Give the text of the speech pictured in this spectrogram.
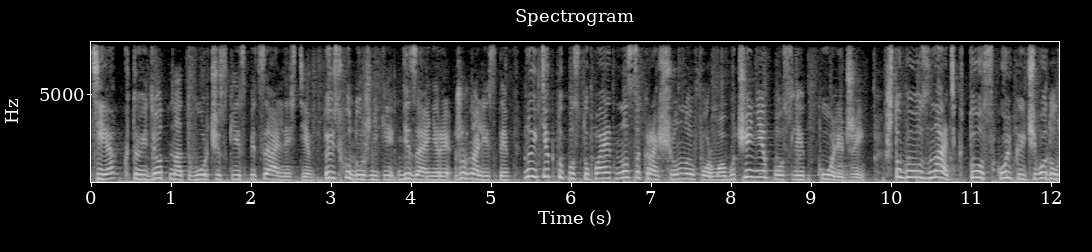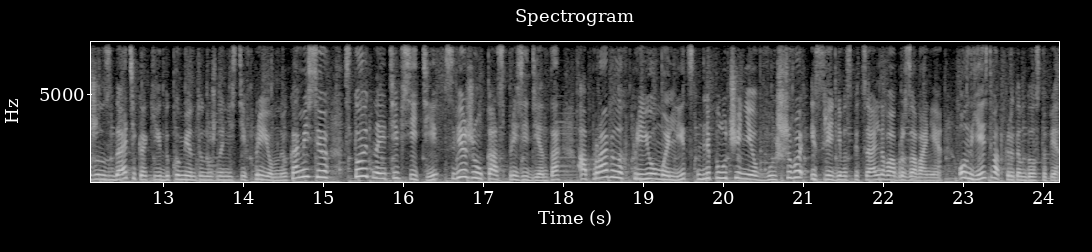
те, кто идет на творческие специальности, то есть художники, дизайнеры, журналисты, ну и те, кто поступает на сокращенную форму обучения после колледжей. Чтобы узнать, кто, сколько и чего должен сдать и какие документы нужно нести в приемную комиссию, стоит найти в сети свежий указ президента о правилах приема лиц для получения высшего и среднего специального образования. Он есть в открытом доступе.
